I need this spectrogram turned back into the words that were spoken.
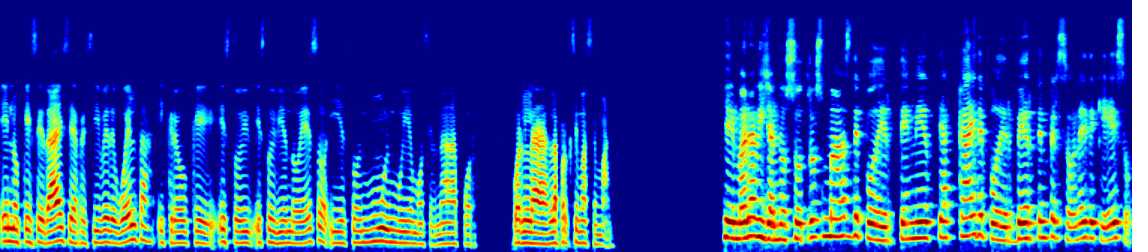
en lo que se da y se recibe de vuelta y creo que estoy, estoy viendo eso y estoy muy, muy emocionada por, por la, la próxima semana. Qué maravilla, nosotros más de poder tenerte acá y de poder verte en persona y de que eso,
